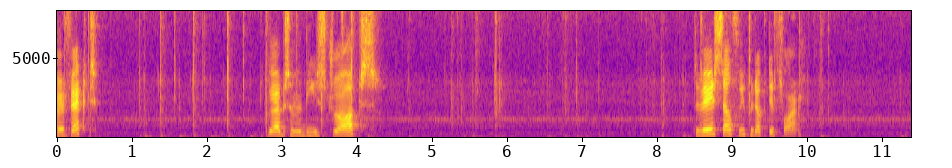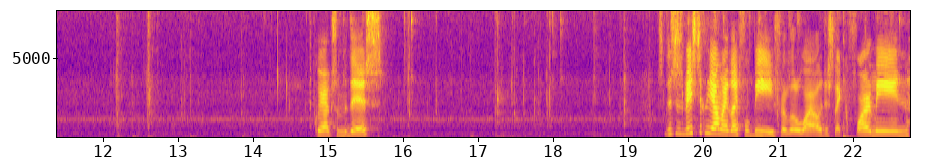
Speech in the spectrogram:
Perfect. Grab some of these drops. It's a very self-reproductive farm. Grab some of this. So this is basically how my life will be for a little while, just like farming,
